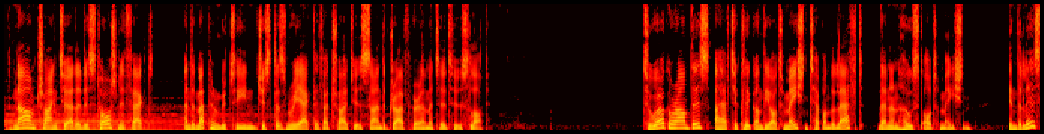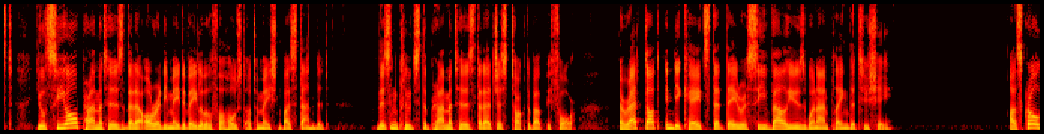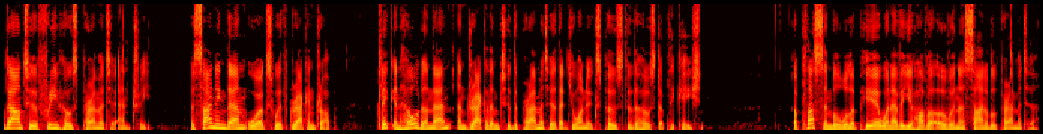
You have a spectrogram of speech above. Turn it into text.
But now I'm trying to add a distortion effect, and the mapping routine just doesn't react if I try to assign the drive parameter to a slot. To work around this, I have to click on the Automation tab on the left, then on Host Automation. In the list, you'll see all parameters that are already made available for host automation by standard. This includes the parameters that I just talked about before, a red dot indicates that they receive values when I'm playing the Touché. I'll scroll down to a free host parameter entry. Assigning them works with drag and drop. Click and hold on them and drag them to the parameter that you want to expose to the host application. A plus symbol will appear whenever you hover over an assignable parameter.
